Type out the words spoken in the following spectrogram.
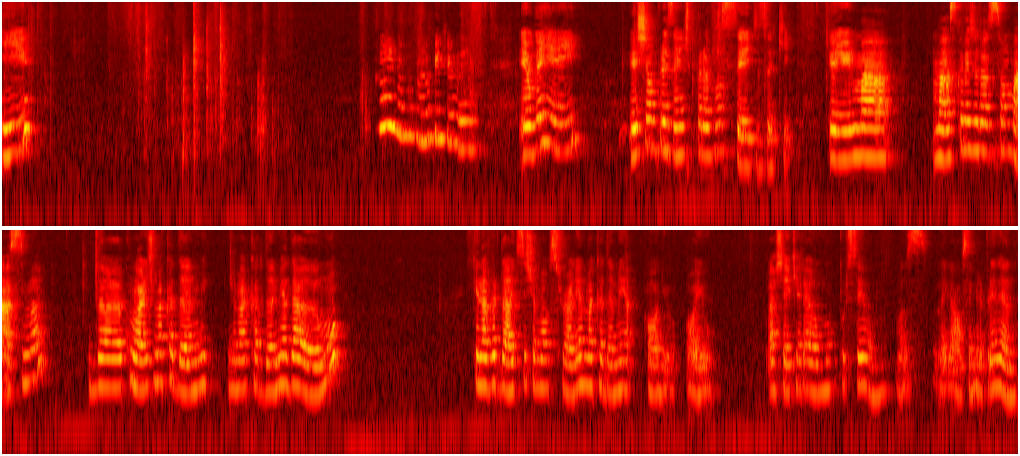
E... Ai, vamos ver o que que vem. Eu ganhei... Este é um presente para você, diz aqui. Ganhei uma máscara de hidratação máxima da, com óleo de macadâmia, de macadâmia da Amo. Que na verdade se chama Australian Macadamia Oil. Oil. Achei que era Amo por ser Amo, mas legal, sempre aprendendo.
